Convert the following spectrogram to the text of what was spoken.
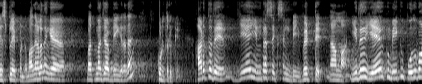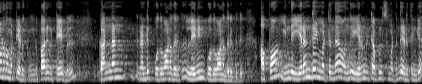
டிஸ்ப்ளே பண்ணும். அதனால தான் இங்கே பத்மஜா அப்படிங்கிறத கொடுத்துருக்கு. அடுத்தது ஏ இன்டர்செக்ஷன் பி வெட்டு. ஆமாம் இது ஏக்கும் பிக்கும் பொதுவானதை மட்டும் எடுக்கும். இங்கே பாருங்கள் டேபிள் கண்ணன் ரெண்டுக்கு பொதுவானது இருக்குது லெனின் பொதுவானது இருக்குது. அப்போ இந்த இரண்டை மட்டும்தான் வந்து இரண்டு டபுள்ஸ் மட்டும்தான் எடுத்து இங்கே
